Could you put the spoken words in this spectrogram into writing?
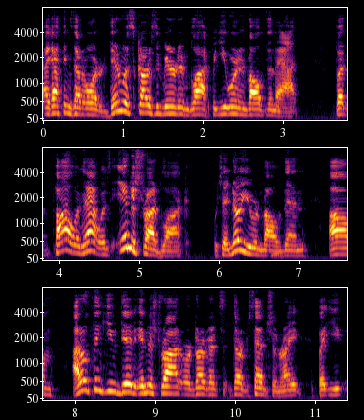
I got things out of order. Then was Scars of Mirrodin Block, but you weren't involved in that. But following that was Innistrad Block, which I know you were involved in. Um, I don't think you did Innistrad or Dark, Dark Ascension, right? But you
